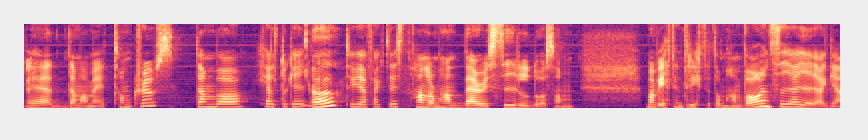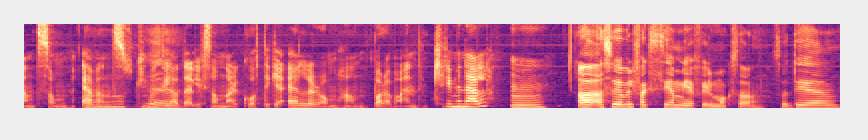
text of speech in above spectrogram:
Eh, den var med Tom Cruise. Den var helt okej, Ja. tycker jag faktiskt. Handlar om han Barry Seal då som... Man vet inte riktigt om han var en CIA-agent som även Ah, okej. smugglade liksom, narkotika eller om han bara var en kriminell. Mm. Ja, alltså jag vill faktiskt se mer film också. Så det,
